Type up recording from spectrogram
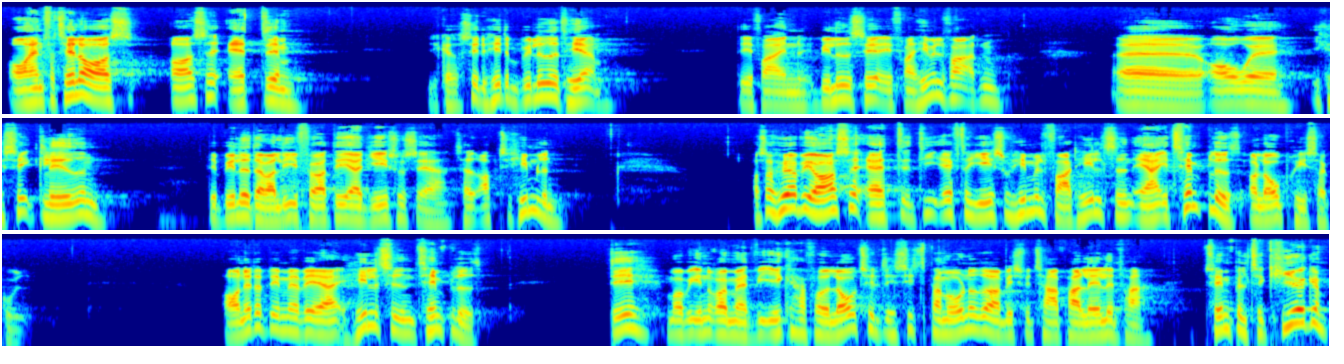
Og han fortæller os også, at øh, vi kan se det helt på billedet her. Det er fra en billedserie fra Himmelfarten. Øh, og øh, I kan se glæden. Det billede, der var lige før, det er, at Jesus er taget op til himlen. Og så hører vi også, at de efter Jesu himmelfart hele tiden er i templet og lovpriser Gud. Og netop det med at være hele tiden i templet, det må vi indrømme, at vi ikke har fået lov til de sidste par måneder, hvis vi tager parallellen fra tempel til kirke.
